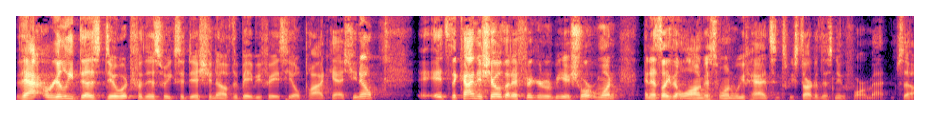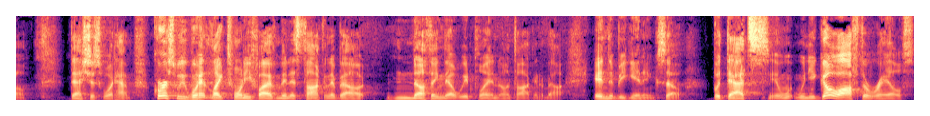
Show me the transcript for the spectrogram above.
That really does do it for this week's edition of the Babyface Heel podcast. You know, it's the kind of show that I figured would be a short one, and it's like the longest one we've had since we started this new format. So that's just what happened. Of course, we went like 25 minutes talking about nothing that we'd planned on talking about in the beginning. So, but that's you know, when you go off the rails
